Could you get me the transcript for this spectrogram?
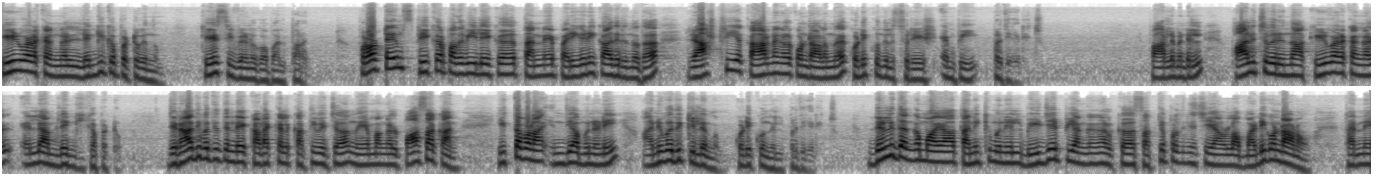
കീഴ്വഴക്കങ്ങൾ ലംഘിക്കപ്പെട്ടുവെന്നും കെ സി വേണുഗോപാൽ പറഞ്ഞു. പ്രോട്ടൈം സ്പീക്കർ പദവിയിലേക്ക് തന്നെ പരിഗണിക്കാതിരുന്നത് രാഷ്ട്രീയ കാരണങ്ങൾ കൊണ്ടാണെന്ന് കൊടിക്കുന്നിൽ സുരേഷ് എം പ്രതികരിച്ചു. പാർലമെന്റിൽ പാലിച്ചു വരുന്ന കീഴ്വഴക്കങ്ങൾ എല്ലാം ലംഘിക്കപ്പെട്ടു. ജനാധിപത്യത്തിന്റെ കടക്കൽ കത്തിവെച്ച് നിയമങ്ങൾ പാസാക്കാൻ ഇത്തവണ ഇന്ത്യ മുന്നണി അനുവദിക്കില്ലെന്നും കൊടിക്കുന്നിൽ പ്രതികരിച്ചു. ദളിത് അംഗമായ തനിക്ക് മുന്നിൽ ബി ജെ പി അംഗങ്ങൾക്ക് സത്യപ്രതിജ്ഞ ചെയ്യാനുള്ള മടി കൊണ്ടാണോ തന്നെ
